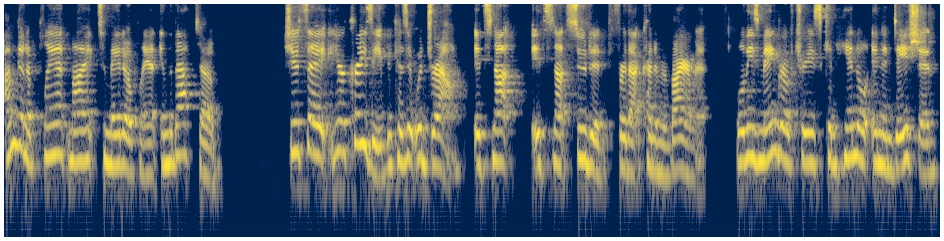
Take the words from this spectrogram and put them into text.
I'm going to plant my tomato plant in the bathtub, she would say, You're crazy because it would drown. It's not, it's not suited for that kind of environment. Well, these mangrove trees can handle inundation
